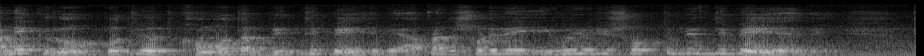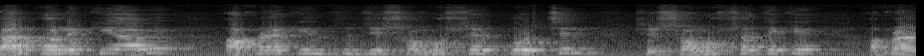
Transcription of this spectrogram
অনেক রোগ প্রতিরোধ ক্ষমতা বৃদ্ধি পেয়ে যাবে, আপনাদের শরীরে ইমিউনিটি শক্তি বৃদ্ধি পেয়ে যাবে। তার ফলে কি হবে? আপনারা কিন্তু যে সমস্যায় পড়ছেন সেই সমস্যা থেকে আপনারা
